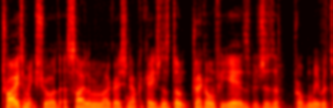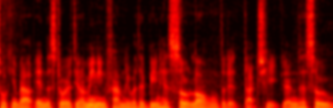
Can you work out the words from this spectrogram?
try to make sure that asylum and migration applications don't drag on for years which is a problem we were talking about in the story of the Armenian family where they've been here so long that it actually and they're so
